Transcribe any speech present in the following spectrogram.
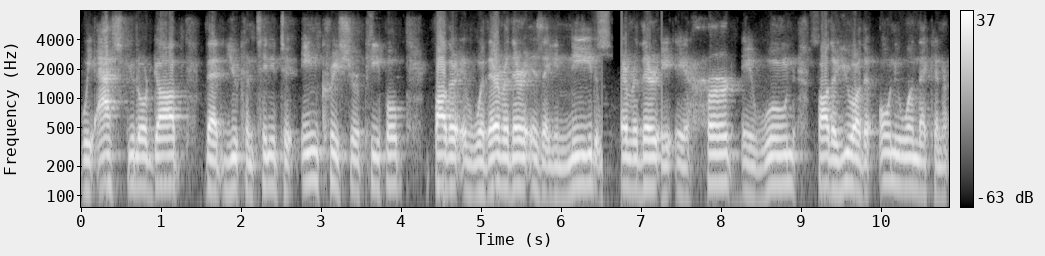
We ask you, Lord God, that you continue to increase your people. Father, wherever there is a need, wherever there is a hurt, a wound, Father, you are the only one that can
